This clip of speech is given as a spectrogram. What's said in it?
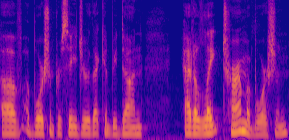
of abortion procedure that can be done at a late term abortion.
